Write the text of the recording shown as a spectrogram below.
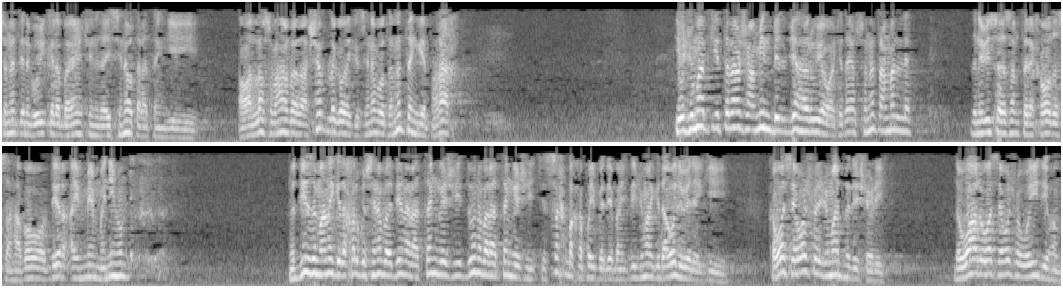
سنت نبوي کله بیان شي نه دای سينو تر تنګي او الله سبحانه وتعالى شرط لګوي چې سینه به نه تنګي پراخ یو جماعت کې تلاش امین بالجهر وی او چې دا سنت عمل له د نبی صلی الله علیه وسلم طریقه او د صحابه او ډیر ائمه منی هم نو دې زمانه کې د خلکو سینه به دین را تنګ شي دونه به را تنګ شي چې سخت به خپي په دې باندې د جمعه کې داول ویل کی کوه سه وشو جمعه نه دي شړی د والو وسه وشو وې دي هم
